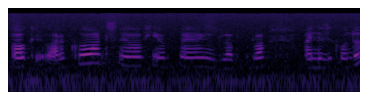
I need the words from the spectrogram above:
Okay, warte kurz. Ja, hier Fang, bla bla bla. Eine Sekunde.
